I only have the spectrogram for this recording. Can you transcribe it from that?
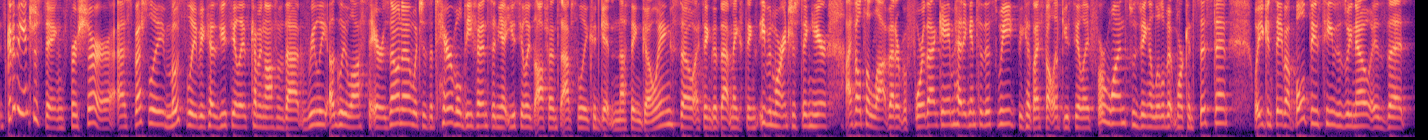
It's going to be interesting for sure, especially mostly because UCLA is coming off of that really ugly loss to Arizona, which is a terrible defense, and yet UCLA's offense absolutely could get nothing going. So I think that that makes things even more interesting here. I felt a lot better before that game heading into this week because I felt like UCLA for once was being a little bit more consistent. What you can say about both these teams, as we know, is that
